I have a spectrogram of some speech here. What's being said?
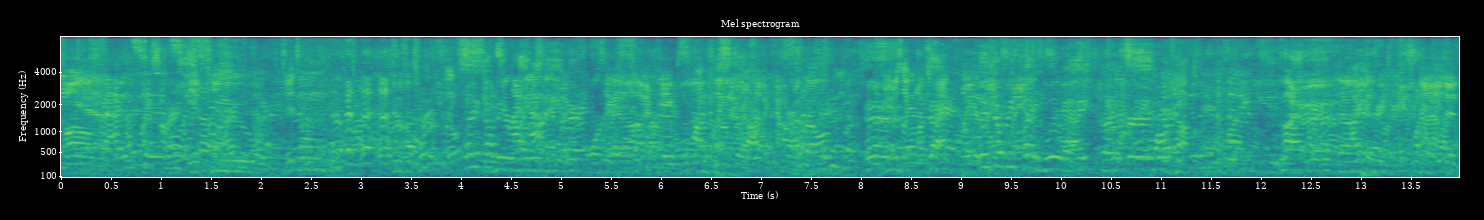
Um, if you didn't, there was a sort of like race that like four hands and I paid one like still had a counter spell. If you just like untap play your They're gonna be next playing blue white. Uh, I can it. What I did.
